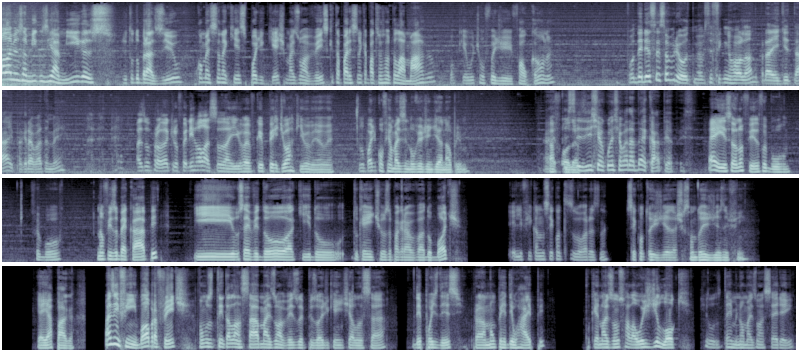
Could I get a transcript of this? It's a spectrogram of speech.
Olá, meus amigos e amigas de todo o Brasil. Começando aqui esse podcast mais uma vez, que tá parecendo que é patrocinado pela Marvel, porque o último foi de Falcão, né? Poderia ser sobre outro, mas você fica enrolando pra editar e pra gravar também. Mas o problema é que não foi nem enrolação aí, vai porque eu perdi o arquivo mesmo, velho. Não pode confiar mais em nuvem hoje em dia, não, primo. Tá É, foda. existe a coisa chamada backup, rapaz. É isso, eu não fiz, foi burro. Foi burro. Não fiz o backup. E o servidor aqui do, do que a gente usa pra gravar do bot, ele fica não sei quantas horas, né? Não sei quantos dias, acho que são dois dias, enfim. E aí apaga. Mas enfim, bola pra frente. Vamos tentar lançar mais uma vez o episódio que a gente ia lançar depois desse, pra não perder o hype. Porque nós vamos falar hoje de Loki, que terminou mais uma série aí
